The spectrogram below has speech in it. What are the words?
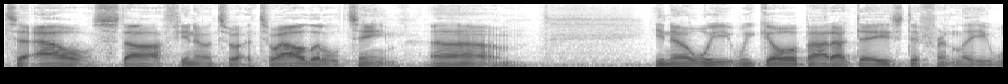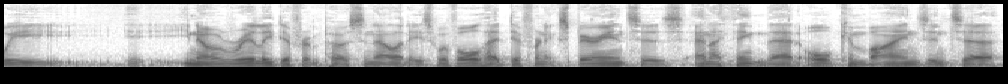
to our staff, you know, to to our little team. Um, you know, we, we go about our days differently. We, you know, really different personalities. We've all had different experiences, and I think that all combines into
